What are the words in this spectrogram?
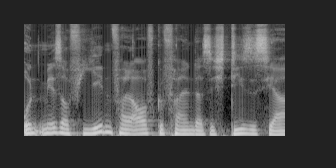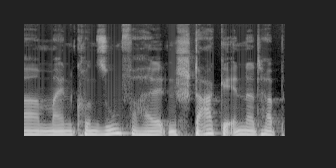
Und mir ist auf jeden Fall aufgefallen, dass ich dieses Jahr mein Konsumverhalten stark geändert habe.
